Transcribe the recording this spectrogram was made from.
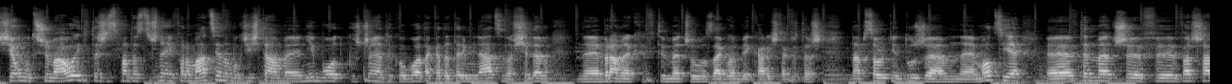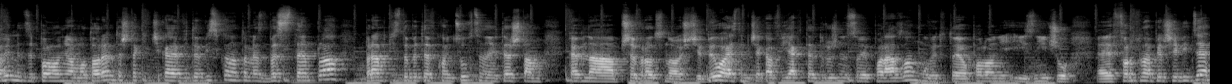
się utrzymały i to też jest fantastyczna informacja, no bo gdzieś tam e, nie było odpuszczenia, tylko była taka determinacja, no 7 bramek w tym meczu Zagłębie Kalisz, także też na absolutnie duże emocje. E, Ten mecz w Warszawie między Polonią a Motorem też takie ciekawe widowisko, natomiast bez stempla, bramki zdobyte w końcówce, no i też tam pewna przewrotność była. Jestem ciekaw jak te drużyny sobie poradzą, mówię tutaj o Polonii i Zniczu e, Fortuna pierwszej lidze,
